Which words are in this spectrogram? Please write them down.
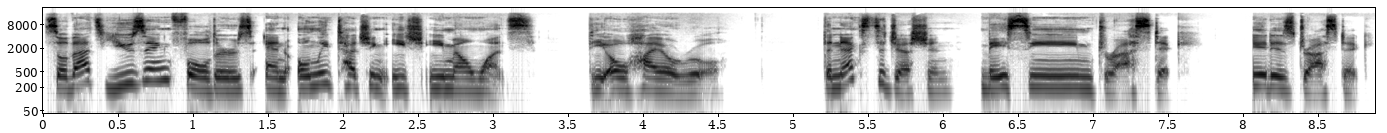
so that's using folders and only touching each email once, the Ohio rule. The next suggestion may seem drastic. It is drastic.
